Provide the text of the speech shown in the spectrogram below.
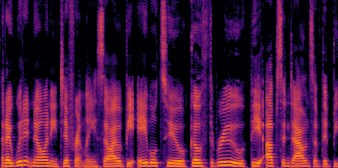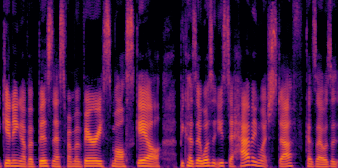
that I wouldn't know any differently. So I would be able to go through the ups and downs of the beginning of a business from a very small scale because I wasn't used to having much stuff because I was a,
